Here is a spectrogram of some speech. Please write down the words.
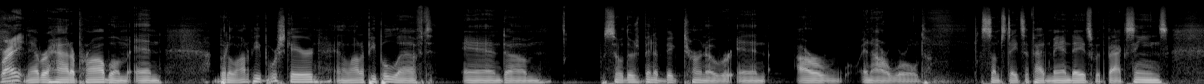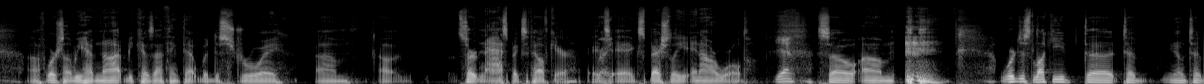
Right. Never had a problem, and but a lot of people were scared, and a lot of people left, and um, so there's been a big turnover in our in our world. Some states have had mandates with vaccines. Uh, fortunately, we have not because I think that would destroy um, uh, certain aspects of healthcare, it's, Right. especially in our world. Yeah. So um, we're just lucky to, to you know to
